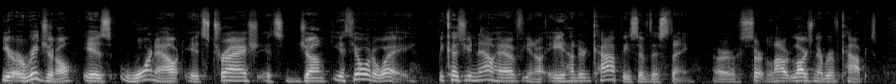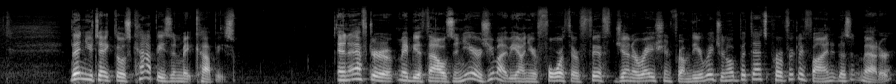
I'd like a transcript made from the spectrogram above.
your original is worn out, it's trash, it's junk, you throw it away because you now have you know 800 copies of this thing, or a certain large number of copies. Then you take those copies and make copies. And after maybe a thousand years, you might be on your fourth or fifth generation from the original, but that's perfectly fine. It doesn't matter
